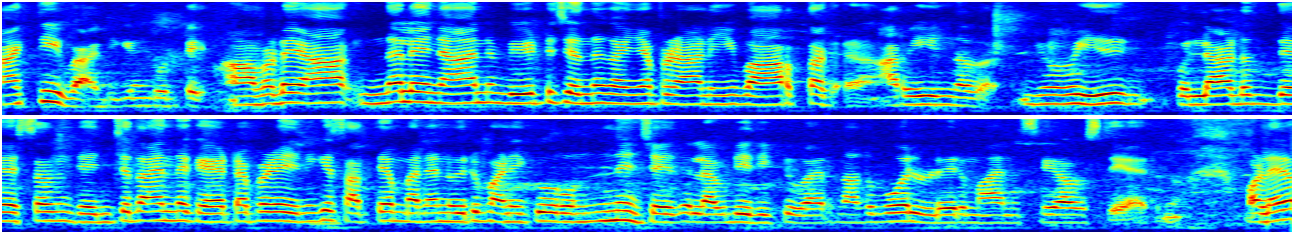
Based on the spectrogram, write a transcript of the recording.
ആക്റ്റീവായിരിക്കും കുട്ടി. അവിടെ ആ ഇന്നലെ ഞാൻ വീട്ടിൽ ചെന്ന് കഴിഞ്ഞപ്പോഴാണ് ഈ വാർത്ത അറിയുന്നത്. ഈ പുല്ലാട് ദേശം രഞ്ജിത എന്ന് കേട്ടപ്പോഴേ എനിക്ക് സത്യം പറയാൻ ഒരു മണിക്കൂർ ഒന്നും ചെയ്തില്ല അവിടെ ഇരിക്കുമായിരുന്നു അതുപോലുള്ള ഒരു മാനസികാവസ്ഥയായിരുന്നു. വളരെ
